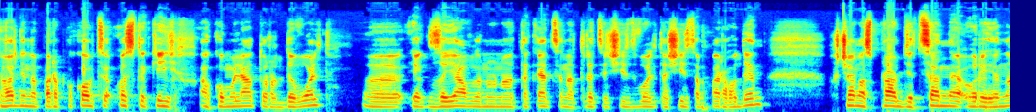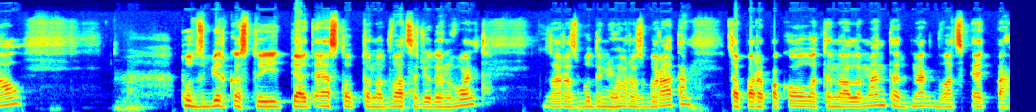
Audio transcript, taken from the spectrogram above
Сьогодні на перепаковці ось такий акумулятор DeWalt. Е, Як заявлено на таке, це на 36 вольт та 6 ампер годин. Хоча насправді це не оригінал. Тут збірка стоїть 5S, тобто на 21 вольт. Зараз будемо його розбирати та перепаковувати на елементи DMEC 25P.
